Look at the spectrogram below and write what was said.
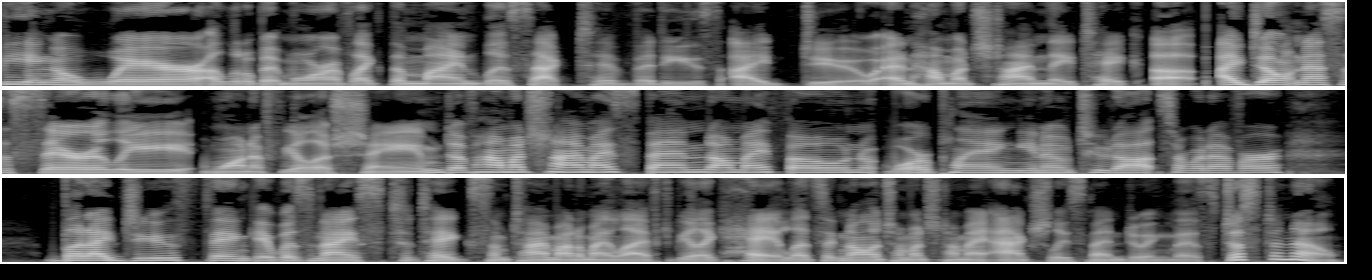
being aware a little bit more of like the mindless activities I do and how much time they take up. I don't necessarily want to feel ashamed of how much time I spend on my phone or playing, you know, two dots or whatever. But I do think it was nice to take some time out of my life to be like, hey, let's acknowledge how much time I actually spend doing this, just to know.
